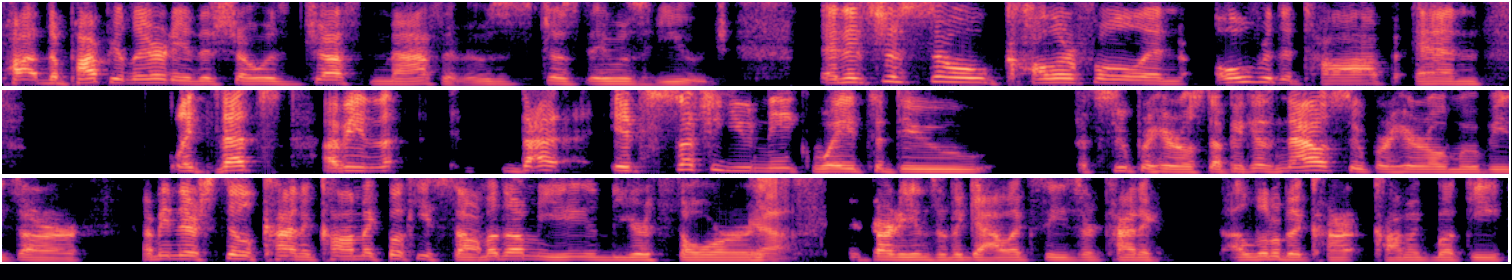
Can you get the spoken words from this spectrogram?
po- the popularity of the show was just massive. It was just it was huge. And it's just so colorful and over the top and like that's I mean that it's such a unique way to do superhero stuff because now superhero movies are I mean, they're still kind of comic booky. Some of them, you, your Thor's, Yeah. your Guardians of the Galaxies, are kind of a little bit car- comic booky,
